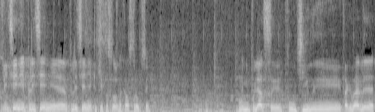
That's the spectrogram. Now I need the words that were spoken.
Плетение, плетение, плетение каких-то сложных конструкций манипуляции, паутины и так далее.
